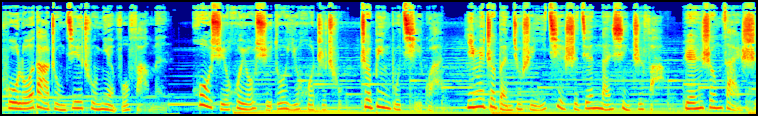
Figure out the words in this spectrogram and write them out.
普罗大众接触念佛法门。或许会有许多疑惑之处，这并不奇怪，因为这本就是一切世间难信之法。人生在世，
